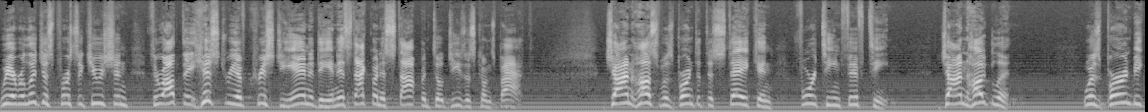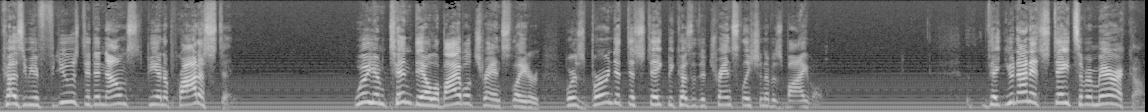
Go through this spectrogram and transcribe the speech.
We have religious persecution throughout the history of Christianity, and it's not going to stop until Jesus comes back. John Huss was burnt at the stake in 1415. John Hugland was burned because he refused to denounce being a Protestant. William Tyndale, a Bible translator, was burned at the stake because of the translation of his Bible the United States of America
